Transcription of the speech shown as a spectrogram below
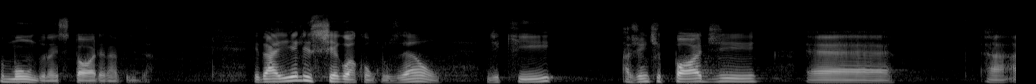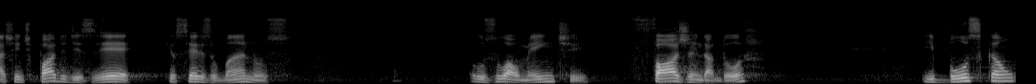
no mundo, na história, na vida. E daí eles chegam à conclusão de que a gente pode, é, a, a gente pode dizer que os seres humanos usualmente fogem da dor e buscam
